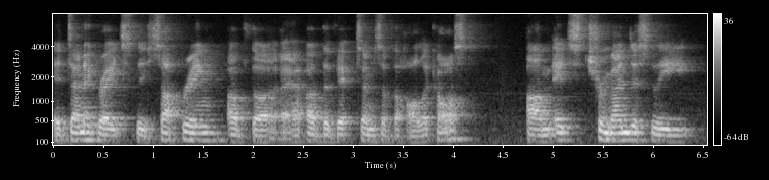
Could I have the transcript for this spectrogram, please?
it denigrates the suffering of the uh, of the victims of the Holocaust. Um, it's tremendously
